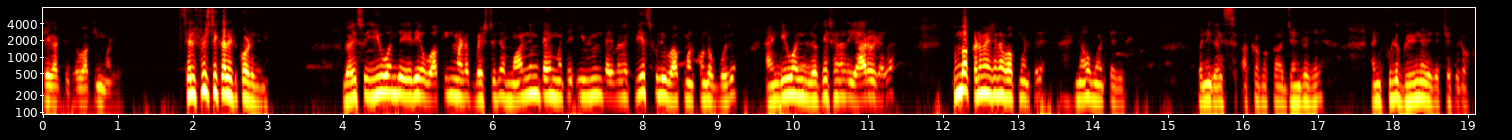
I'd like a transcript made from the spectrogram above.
ಶೇಕ್ ಆಗ್ತಿದೆ ವಾಕಿಂಗ್ ಮಾಡಿದ್ರೆ. ಸೆಲ್ಫಿ ಸ್ಟಿಕ್ಕಲ್ಲಿ ಇಟ್ಕೊಂಡಿದ್ದೀನಿ ಗೈಸು ಈ ಒಂದು ಏರಿಯಾ ವಾಕಿಂಗ್ ಮಾಡೋಕ್ಕೆ ಬೆಸ್ಟ್ ಇದೆ. ಮಾರ್ನಿಂಗ್ ಟೈಮ್ ಮತ್ತು ಈವ್ನಿಂಗ್ ಟೈಮಲ್ಲಿ ಪೀಸ್ಫುಲಿ ವಾಕ್ ಮಾಡ್ಕೊಂಡು ಹೋಗ್ಬೋದು. ಆ್ಯಂಡ್ ಈ ಒಂದು ಲೊಕೇಶನಲ್ಲಿ ಯಾರೂ ಇರಲ್ಲ. ತುಂಬ ಕಡಿಮೆ ಜನ ವಾಕ್ ಮಾಡ್ತಾರೆ. ನಾವು ಮಾಡ್ತಾ ಇದ್ದೀವಿ. ಬನ್ನಿ ಗೈಸ್ ಅಕ್ಕಪಕ್ಕ ಜನರಿದ್ದಾರೆ. ಆ್ಯಂಡ್ ಗ್ರೀನರಿ ಇದೆ ಚೆಕ್ ಇಟ್ ಆಫ್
